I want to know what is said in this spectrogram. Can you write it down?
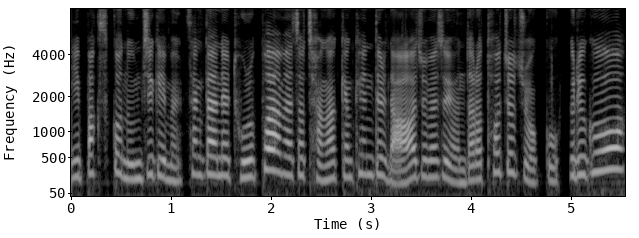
이 박스권 움직임을 상단을 돌파하면서 장악형 캔들 나와주면서 연달아 터져주었고 그리고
